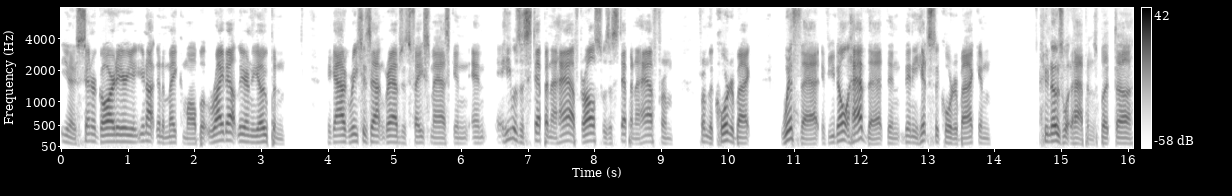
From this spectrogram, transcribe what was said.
you know, center guard area, you're not going to make them all, but right out there in the open, the guy reaches out and grabs his face mask, and and he was a step and a half. Gross was a step and a half from from the quarterback. With that, if you don't have that, then then he hits the quarterback, and who knows what happens. But uh,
